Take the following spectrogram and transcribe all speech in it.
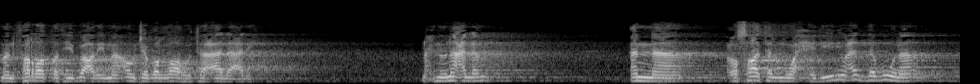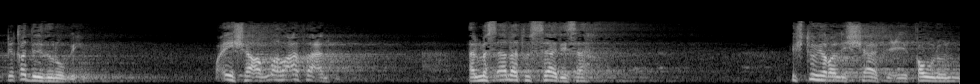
من فرط في بعض ما أوجب الله تعالى عليه. نحن نعلم أن عصاة الموحدين يعذبون بقدر ذنوبهم. وإن شاء الله عفى عنهم. المسألة السادسة اشتهر للشافعي قول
